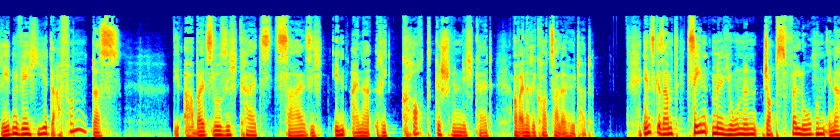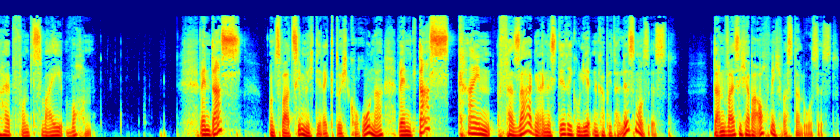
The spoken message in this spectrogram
reden wir hier davon, dass die Arbeitslosigkeitszahl sich in einer Rekordgeschwindigkeit auf eine Rekordzahl erhöht hat. Insgesamt 10 Millionen Jobs verloren innerhalb von zwei Wochen. Wenn das, und zwar ziemlich direkt durch Corona, wenn das kein Versagen eines deregulierten Kapitalismus ist, dann weiß ich aber auch nicht, was da los ist.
